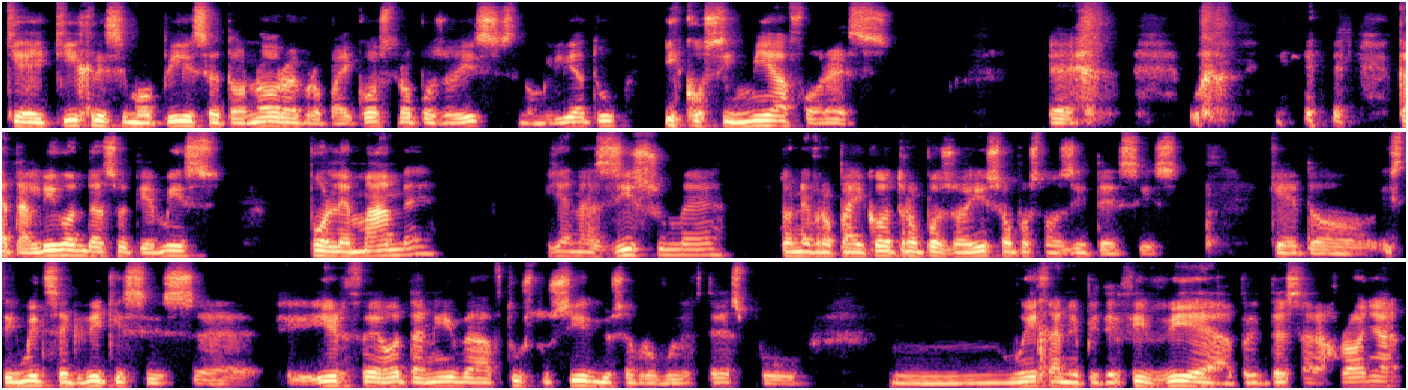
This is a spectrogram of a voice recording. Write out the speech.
και εκεί χρησιμοποίησε τον όρο «ευρωπαϊκός τρόπος ζωής» στην ομιλία του 21 φορές. Ε, καταλήγοντας ότι εμείς πολεμάμε για να ζήσουμε τον ευρωπαϊκό τρόπο ζωής όπως τον ζείτε εσείς. Και το, η στιγμή της εκδίκησης ε, ήρθε όταν είδα αυτούς τους ίδιους ευρωβουλευτές που μου είχαν επιτεθεί βία πριν τέσσερα χρόνια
